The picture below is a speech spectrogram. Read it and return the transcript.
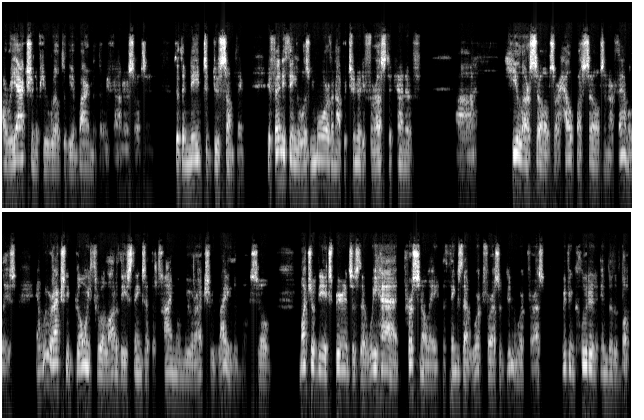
a reaction, if you will, to the environment that we found ourselves in, to the need to do something. If anything, it was more of an opportunity for us to kind of uh, heal ourselves or help ourselves and our families. And we were actually going through a lot of these things at the time when we were actually writing the book. So much of the experiences that we had personally, the things that worked for us or didn't work for us, we've included into the book.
